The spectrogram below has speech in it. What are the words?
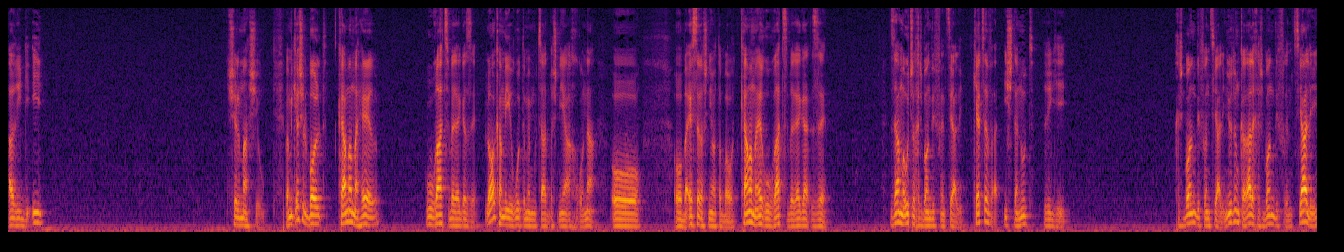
הרגעי של משהו. במקרה של בולט, כמה מהר הוא רץ ברגע זה. לא רק המהירות הממוצעת בשנייה האחרונה, או, או בעשר השניות הבאות. כמה מהר הוא רץ ברגע זה. זה המהות של חשבון דיפרנציאלי. קצב השתנות רגעי. חשבון דיפרנציאלי. ניוטון קרא לחשבון דיפרנציאלי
